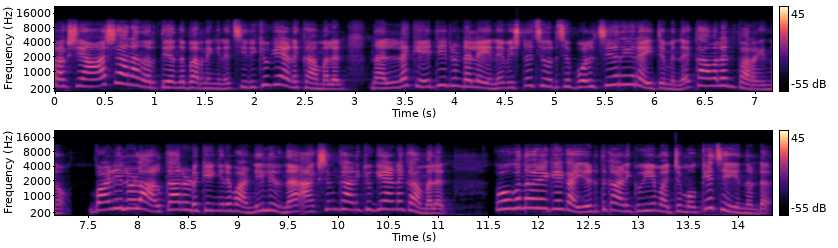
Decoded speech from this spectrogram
പക്ഷെ ആശാന നിർത്തിയെന്ന് പറഞ്ഞിങ്ങനെ ചിരിക്കുകയാണ് കമലൻ. നല്ല കേറ്റിയിട്ടുണ്ടല്ലേ എന്ന് വിഷ്ണു ചോദിച്ചപ്പോൾ ചെറിയൊരു ഐറ്റം എന്ന് കമലൻ പറയുന്നു. വഴിയിലുള്ള ആൾക്കാരോടൊക്കെ ഇങ്ങനെ വണ്ടിയിലിരുന്ന് ആക്ഷൻ കാണിക്കുകയാണ് കമലൻ. പോകുന്നവരെയൊക്കെ കൈയെടുത്ത് കാണിക്കുകയും മറ്റുമൊക്കെ ചെയ്യുന്നുണ്ട്.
